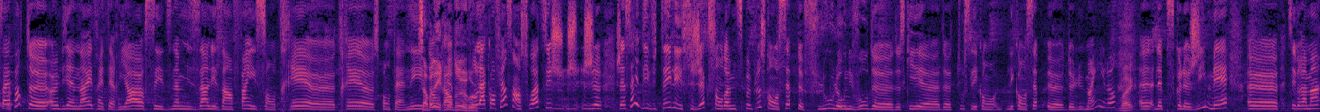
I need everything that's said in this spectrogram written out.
Ça apporte euh, un bien-être intérieur, c'est dynamisant. Les enfants, ils sont très, euh, très euh, spontanés. Ça va les rendre euh, heureux. Pour la confiance en soi, tu sais, je- je- je- j'essaie d'éviter les sujets qui sont un petit peu plus concepts flous là, au niveau de, de ce qui est euh, de tous les, con- les concepts euh, de l'humain, là, Ouais. euh, de la psychologie. Mais euh, c'est vraiment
